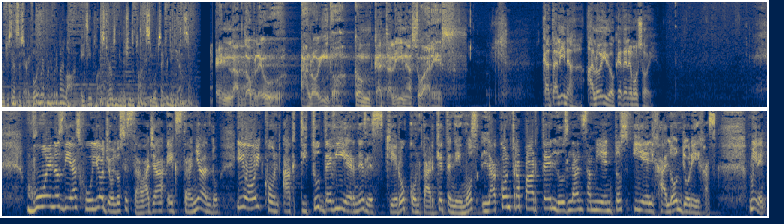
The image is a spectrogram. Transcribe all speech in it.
No purchase necessary. Void where prohibited by law. 18 plus. Terms and conditions apply. See website for details. En la W, al oído, con Catalina Suárez. Catalina, al oído, ¿qué tenemos hoy? Buenos días, Julio. Yo los estaba ya extrañando. Y hoy, con actitud de viernes, les quiero contar que tenemos la contraparte, los lanzamientos y el jalón de orejas. Miren,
